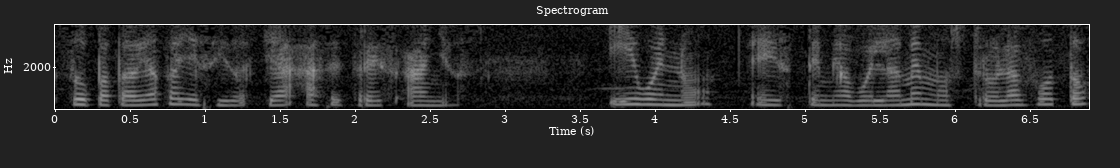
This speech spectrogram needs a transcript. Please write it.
su papá había fallecido ya hace tres años. Y bueno este mi abuela me mostró la foto.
